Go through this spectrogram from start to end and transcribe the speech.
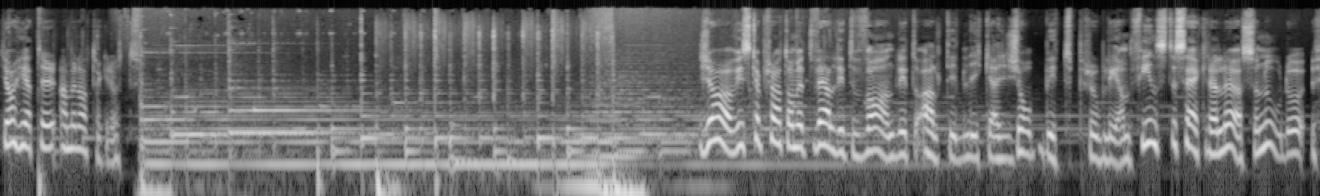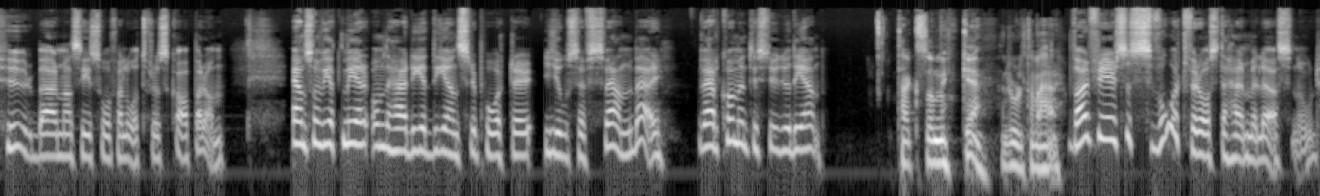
Jag heter Aminata Grutt. Ja, vi ska prata om ett väldigt vanligt och alltid lika jobbigt problem. Finns det säkra lösenord och hur bär man sig i så fall åt för att skapa dem? En som vet mer om det här det är DNs reporter Josef Svenberg. Välkommen till Studio DN. Tack så mycket. Roligt att vara här. Varför är det så svårt för oss det här med lösenord?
